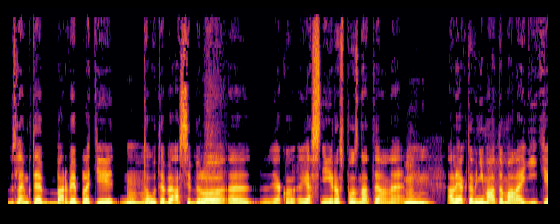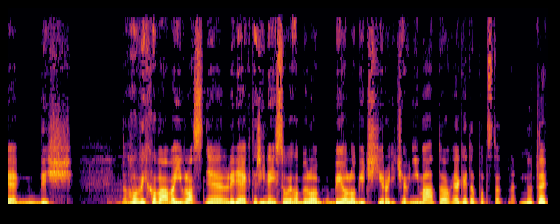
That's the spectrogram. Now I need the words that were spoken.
vzhledem k té barvě pleti, mm-hmm. to u tebe asi bylo uh, jako jasněji rozpoznatelné, mm-hmm. ale jak to vnímá to malé dítě, když ho vychovávají vlastně lidé, kteří nejsou jeho biologičtí rodiče. Vnímá to? Jak je to podstatné? No tak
